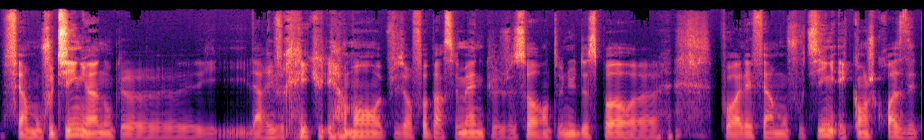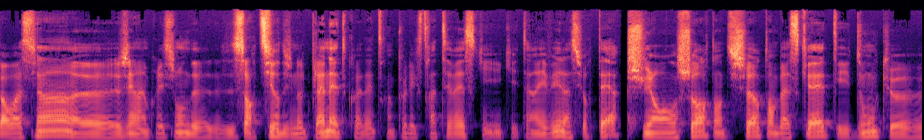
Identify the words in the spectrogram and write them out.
faire mon footing, hein, donc euh, il arrive régulièrement, plusieurs fois par semaine, que je sors en tenue de sport euh, pour aller faire mon footing. Et quand je croise des paroissiens, euh, j'ai l'impression de, sortir d'une autre planète, quoi, d'être un peu l'extraterrestre qui, qui, est arrivé là sur Terre. Je suis en short, en t-shirt, en basket, et donc euh, euh,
